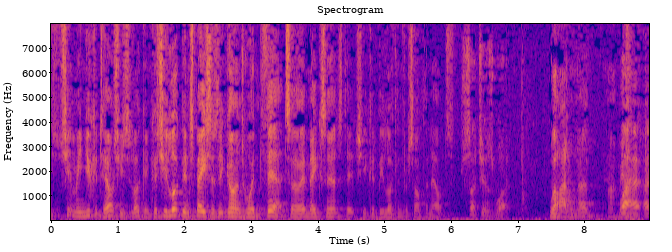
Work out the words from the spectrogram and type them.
she, I mean, you could tell she's looking because she looked in spaces that guns wouldn't fit, so it makes sense that she could be looking for something else. Such as what? Well, I don't know. I mean, well, I, I,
